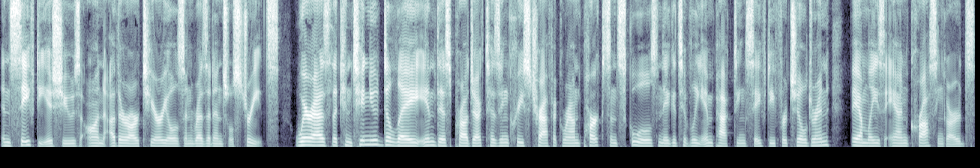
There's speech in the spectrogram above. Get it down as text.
and safety issues on other arterials and residential streets whereas the continued delay in this project has increased traffic around parks and schools, negatively impacting safety for children, families, and crossing guards.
